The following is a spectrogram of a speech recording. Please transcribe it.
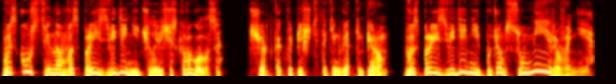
в искусственном воспроизведении человеческого голоса. Черт, как вы пишете таким гадким пером? Воспроизведение путем суммирования,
